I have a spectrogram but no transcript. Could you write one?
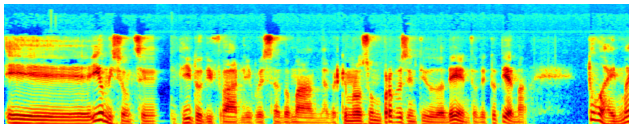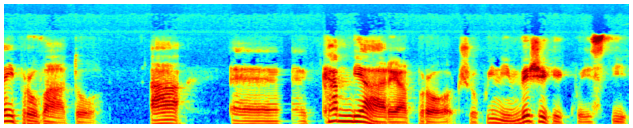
E io mi sono sentito di fargli questa domanda perché me lo sono proprio sentito da dentro, ho detto Pier ma tu hai mai provato a eh, cambiare approccio, quindi invece che questi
